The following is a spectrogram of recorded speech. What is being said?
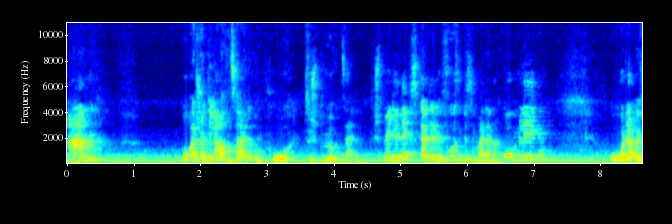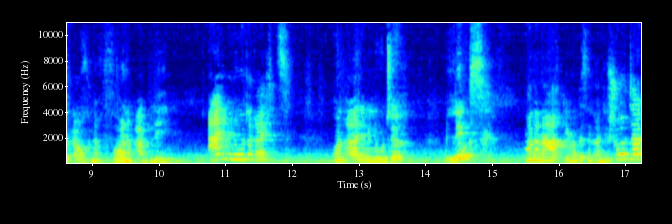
an Oberschenkel, die Außenseite und Po zu spüren sein. Spürt ihr nichts, könnt ihr den Fuß ein bisschen weiter nach oben legen oder euch auch nach vorne ablegen. Eine Minute rechts und eine Minute links. Und danach gehen wir ein bisschen an die Schulter.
